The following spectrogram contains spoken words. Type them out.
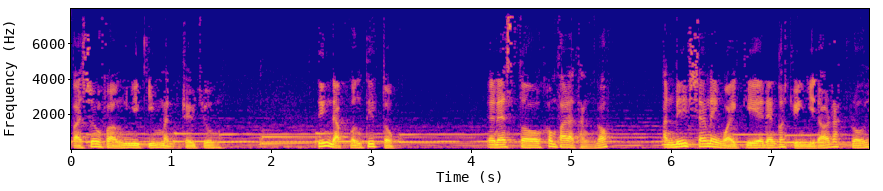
Và số phận như chỉ mình treo chuông. Tiếng đập vẫn tiếp tục. Ernesto không phải là thằng ngốc. Anh biết sáng nay ngoài kia đang có chuyện gì đó rắc rối.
